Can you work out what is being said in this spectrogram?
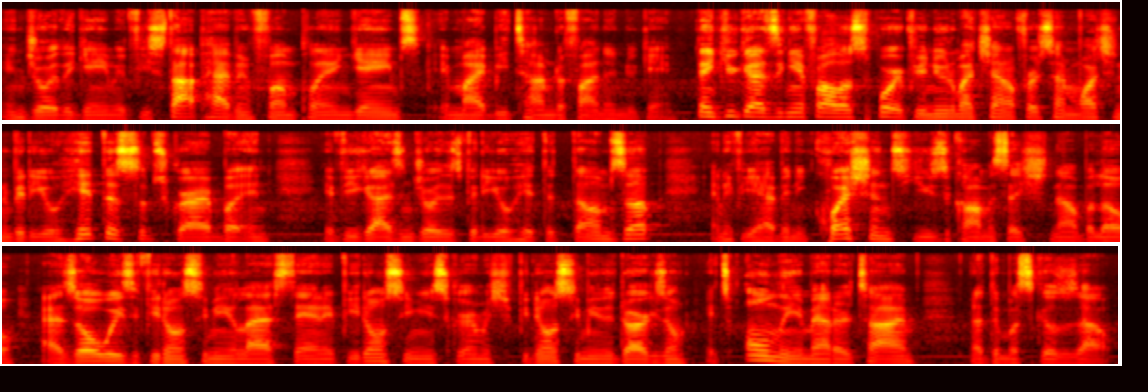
Enjoy the game. If you stop having fun playing games, it might be time to find a new game. Thank you guys again for all the support. If you're new to my channel, first time watching a video, hit the subscribe button. If you guys enjoyed this video, hit the thumbs up. And if you have any questions, use the comment section down below. As always, if you don't see me in Last Stand, if you don't see me in Skirmish, if you don't see me in the Dark Zone, it's only a matter of time. Nothing but Skillz is out.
